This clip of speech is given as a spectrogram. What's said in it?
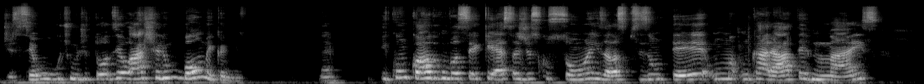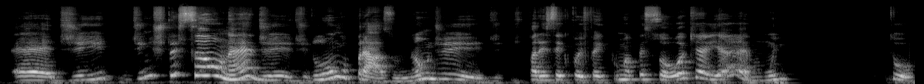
de ser o último de todos. Eu acho ele um bom mecanismo. Né? E concordo com você que essas discussões elas precisam ter uma, um caráter mais é, de, de instituição, né? De, de longo prazo, não de, de, de parecer que foi feito por uma pessoa que aí é muito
